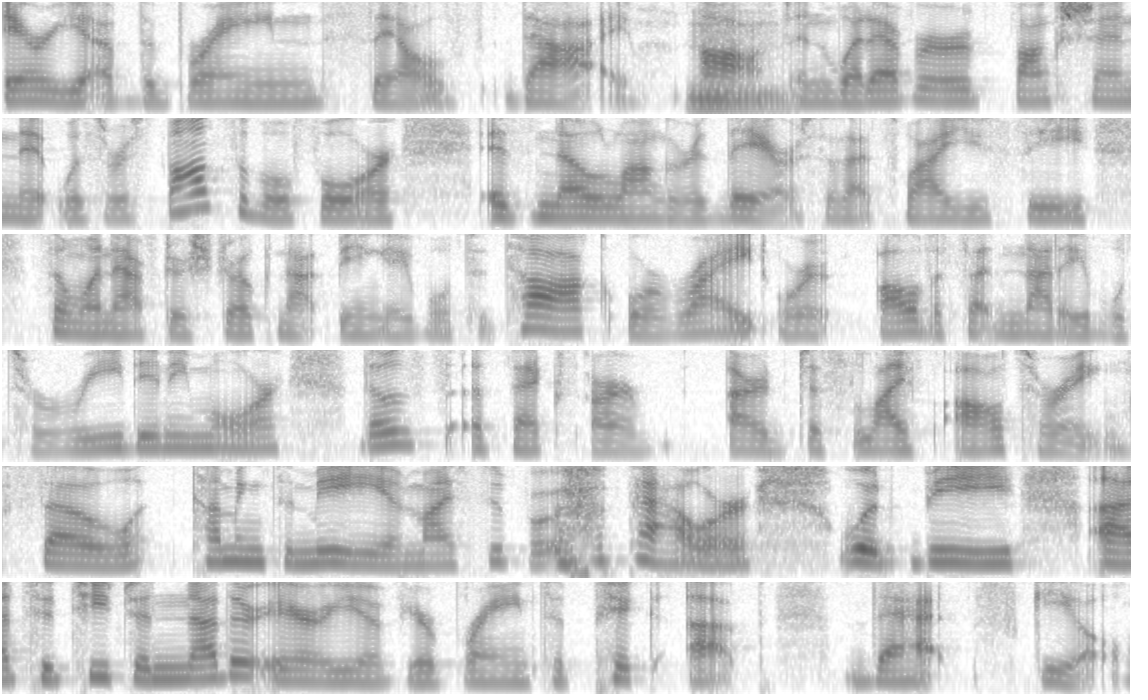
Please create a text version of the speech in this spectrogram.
area of the brain cells die mm. off, and whatever function it was responsible for is no longer there. So that's why you see someone after stroke not being able to talk or write, or all of a sudden not able to read anymore. Those effects are are just life altering. So, coming to me and my superpower would be uh, to teach another area of your brain to pick up that skill.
